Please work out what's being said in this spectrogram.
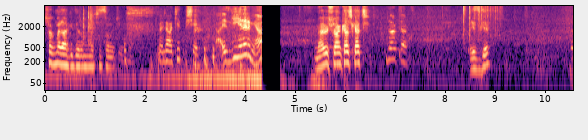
Çok merak ediyorum bu maçın sonucu. Felaket bir şey. Ya Ezgi'yi yenerim ya. Merve şu an kaç kaç? 4-4. Ezgi.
